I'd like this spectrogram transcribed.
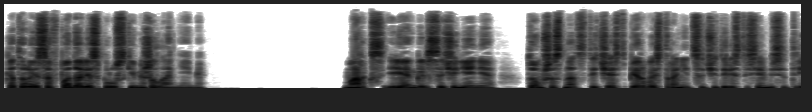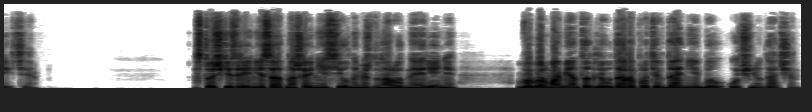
которые совпадали с прусскими желаниями. Маркс и Энгельс, сочинение, том 16, часть 1, страница 473. С точки зрения соотношения сил на международной арене, выбор момента для удара против Дании был очень удачен.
